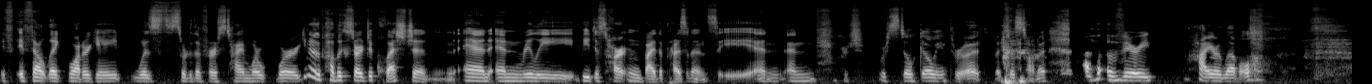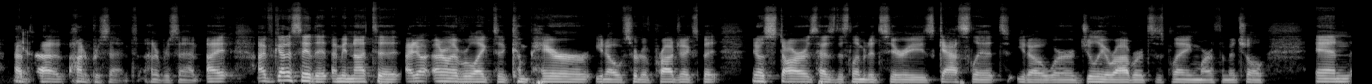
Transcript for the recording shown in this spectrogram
it, it, felt like Watergate was sort of the first time where, where you know the public started to question and and really be disheartened by the presidency, and and we're, we're still going through it, but just on a, a, a very higher level. Hundred percent, hundred percent. I I've got to say that I mean not to I don't I don't ever like to compare you know sort of projects, but you know Starz has this limited series Gaslit, you know where Julia Roberts is playing Martha Mitchell, and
